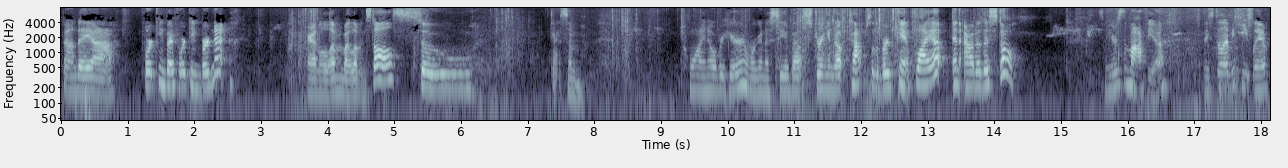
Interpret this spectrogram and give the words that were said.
Found a uh, 14 by 14 bird net. I got an 11 by 11 stall, so got some twine over here and we're gonna see about stringing it up top so the birds can't fly up and out of this stall. So here's the Mafia. They still have a heat lamp.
